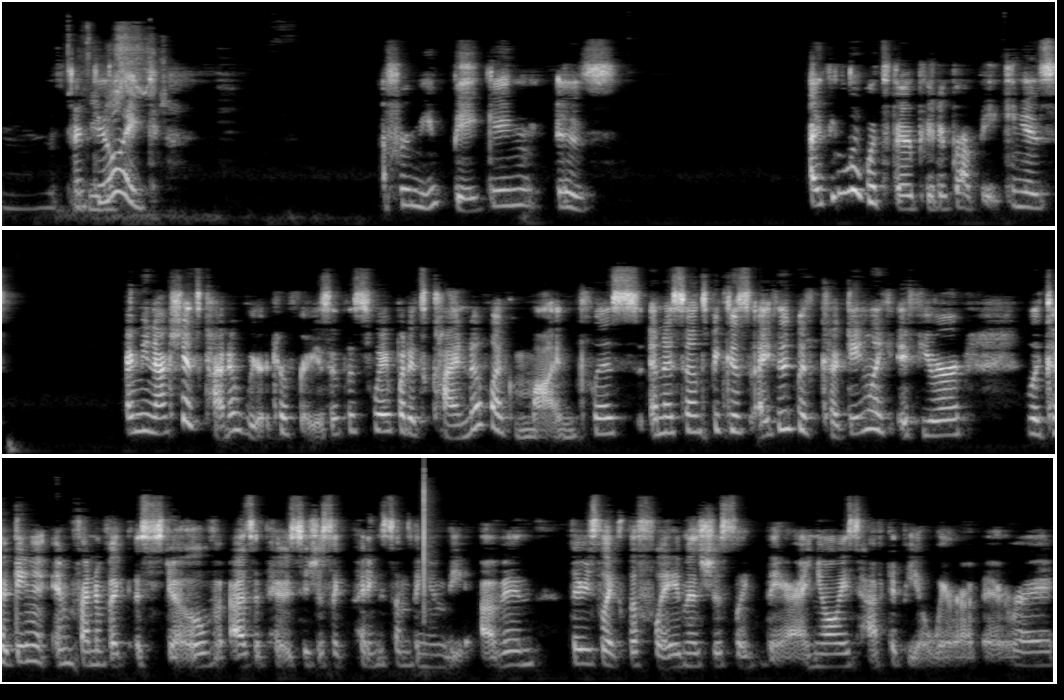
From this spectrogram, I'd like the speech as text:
I If you feel just- like for me, baking is. I think like what's therapeutic about baking is, I mean, actually, it's kind of weird to phrase it this way, but it's kind of like mindless in a sense because I think with cooking, like if you're like cooking in front of like a stove as opposed to just like putting something in the oven, there's like the flame is just like there, and you always have to be aware of it, right?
